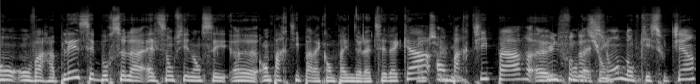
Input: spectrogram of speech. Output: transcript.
on, va rappeler, ces bourses-là, elles sont financées euh, en partie par la campagne de la Tzedaka, en partie par euh, une, fondation, donc qui soutient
